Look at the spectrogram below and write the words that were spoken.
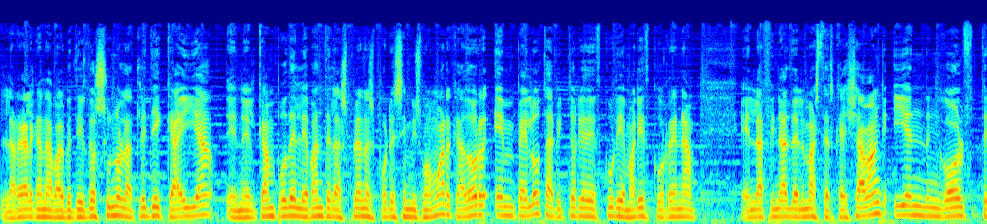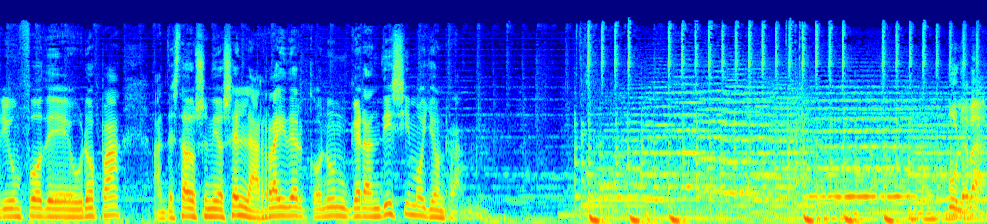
La Real ganaba al Betis 2-1, el Atlético caía en el campo del Levante Las Planas por ese mismo marcador. En pelota, victoria de Ezcurria y Mariz Currena en la final del Masters CaixaBank y en golf, triunfo de Europa ante Estados Unidos en la Ryder con un grandísimo John Ram. Boulevard.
